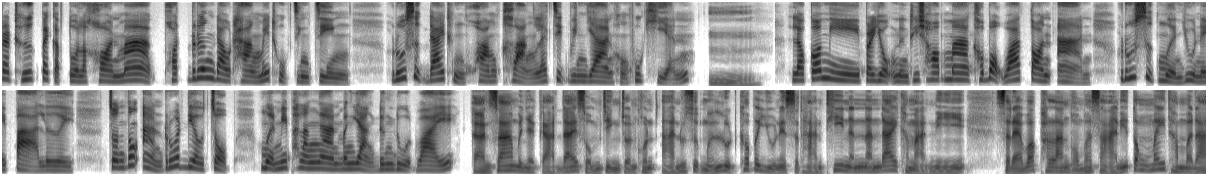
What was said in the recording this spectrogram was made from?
ระทึกไปกับตัวละครมากเพราะเรื่องเดาทางไม่ถูกจริง ๆ รู้สึกได้ถึงความขลังและจิตวิญญาณของผู้เขียน อืม แล้วก็มีประโยคหนึ่งที่ชอบมาก เขาบอกว่าตอนอ่านรู้สึกเหมือนอยู่ในป่าเลย จนต้องอ่านรวดเดียวจบ เหมือนมีพลังงานบางอย่างดึงดูดไว้ การสร้างบรรยากาศได้สมจริงจนคนอ่านรู้สึกเหมือนหลุดเข้าไปอยู่ในสถานที่นั้นๆ ได้ขนาดนี้ แสดงว่าพลังของภาษานี้ต้องไม่ธรรมดา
